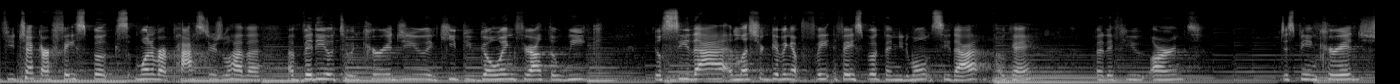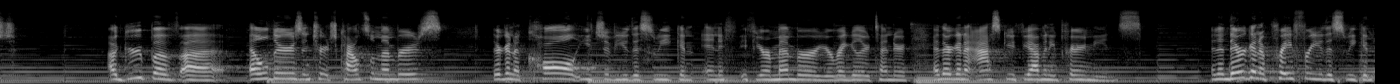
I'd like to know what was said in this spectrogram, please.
if you check our Facebooks, one of our pastors will have a, a video to encourage you and keep you going throughout the week. You'll see that. Unless you're giving up fa- Facebook, then you won't see that, okay? But if you aren't, just be encouraged. A group of uh, elders and church council members, they're going to call each of you this week. And, and if, if you're a member or you're a regular tender, and they're going to ask you if you have any prayer needs. And then they're going to pray for you this week and,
